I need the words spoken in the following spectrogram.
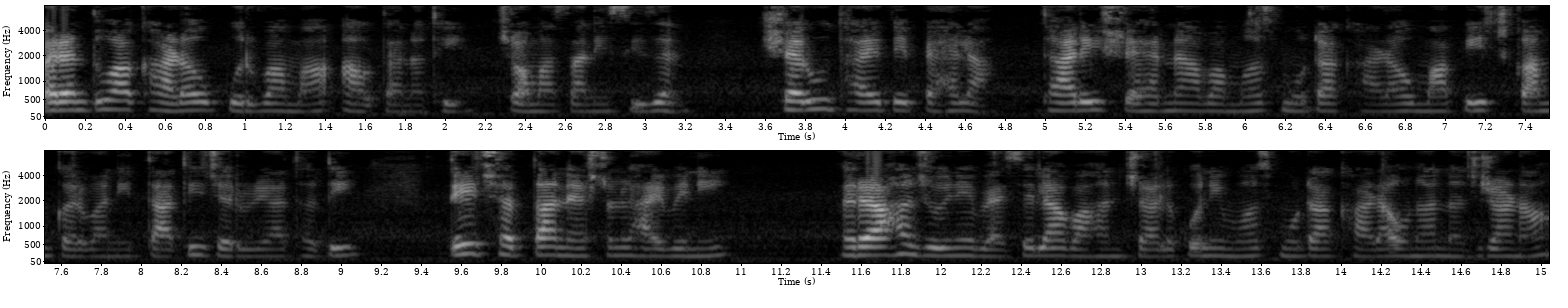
પરંતુ આ ખાડાઓ પૂરવામાં આવતા નથી. ચોમાસાની સિઝન શરૂ થાય તે પહેલાં ધારી શહેરના આવા મસ્ત મોટા ખાડાઓમાં પેચકામ કરવાની તાતી જરૂરિયાત હતી. તે છતાં નેશનલ હાઈવેની રાહ જોઈને બેસેલા વાહન ચાલકોની મસ્ત મોટા ખાડાઓના નજરાણા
